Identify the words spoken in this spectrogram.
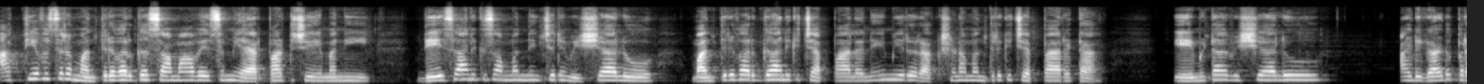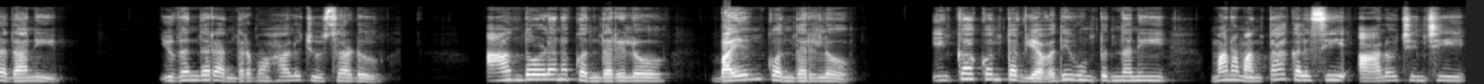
అత్యవసర మంత్రివర్గ సమావేశం ఏర్పాటు చేయమని దేశానికి సంబంధించిన విషయాలు మంత్రివర్గానికి చెప్పాలని మీరు రక్షణ మంత్రికి చెప్పారట. ఏమిటా విషయాలు? అడిగాడు ప్రధాని. యుగంధర్ అందరమొహాలు చూశాడు. ఆందోళన కొందరిలో భయం కొందరిలో ఇంకా కొంత వ్యవధి ఉంటుందని మనమంతా కలిసి ఆలోచించి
